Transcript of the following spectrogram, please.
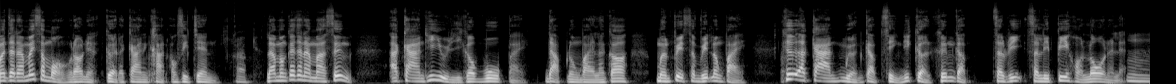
มันจะทำให้สมองของเราเนี่ยเกิดอาการขาดออกซิเจนครับแล้วมันก็จะนำมาซึ่งอาการที่อยู่ดีก็วูบไป ดับลงไปแล้วก็เหมือนปิดสวิตช์ลงไป คืออาการเหมือนกับสิ่งที่เกิดขึ้นกับสลิ sleepy hollow นั่นแหละอืม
